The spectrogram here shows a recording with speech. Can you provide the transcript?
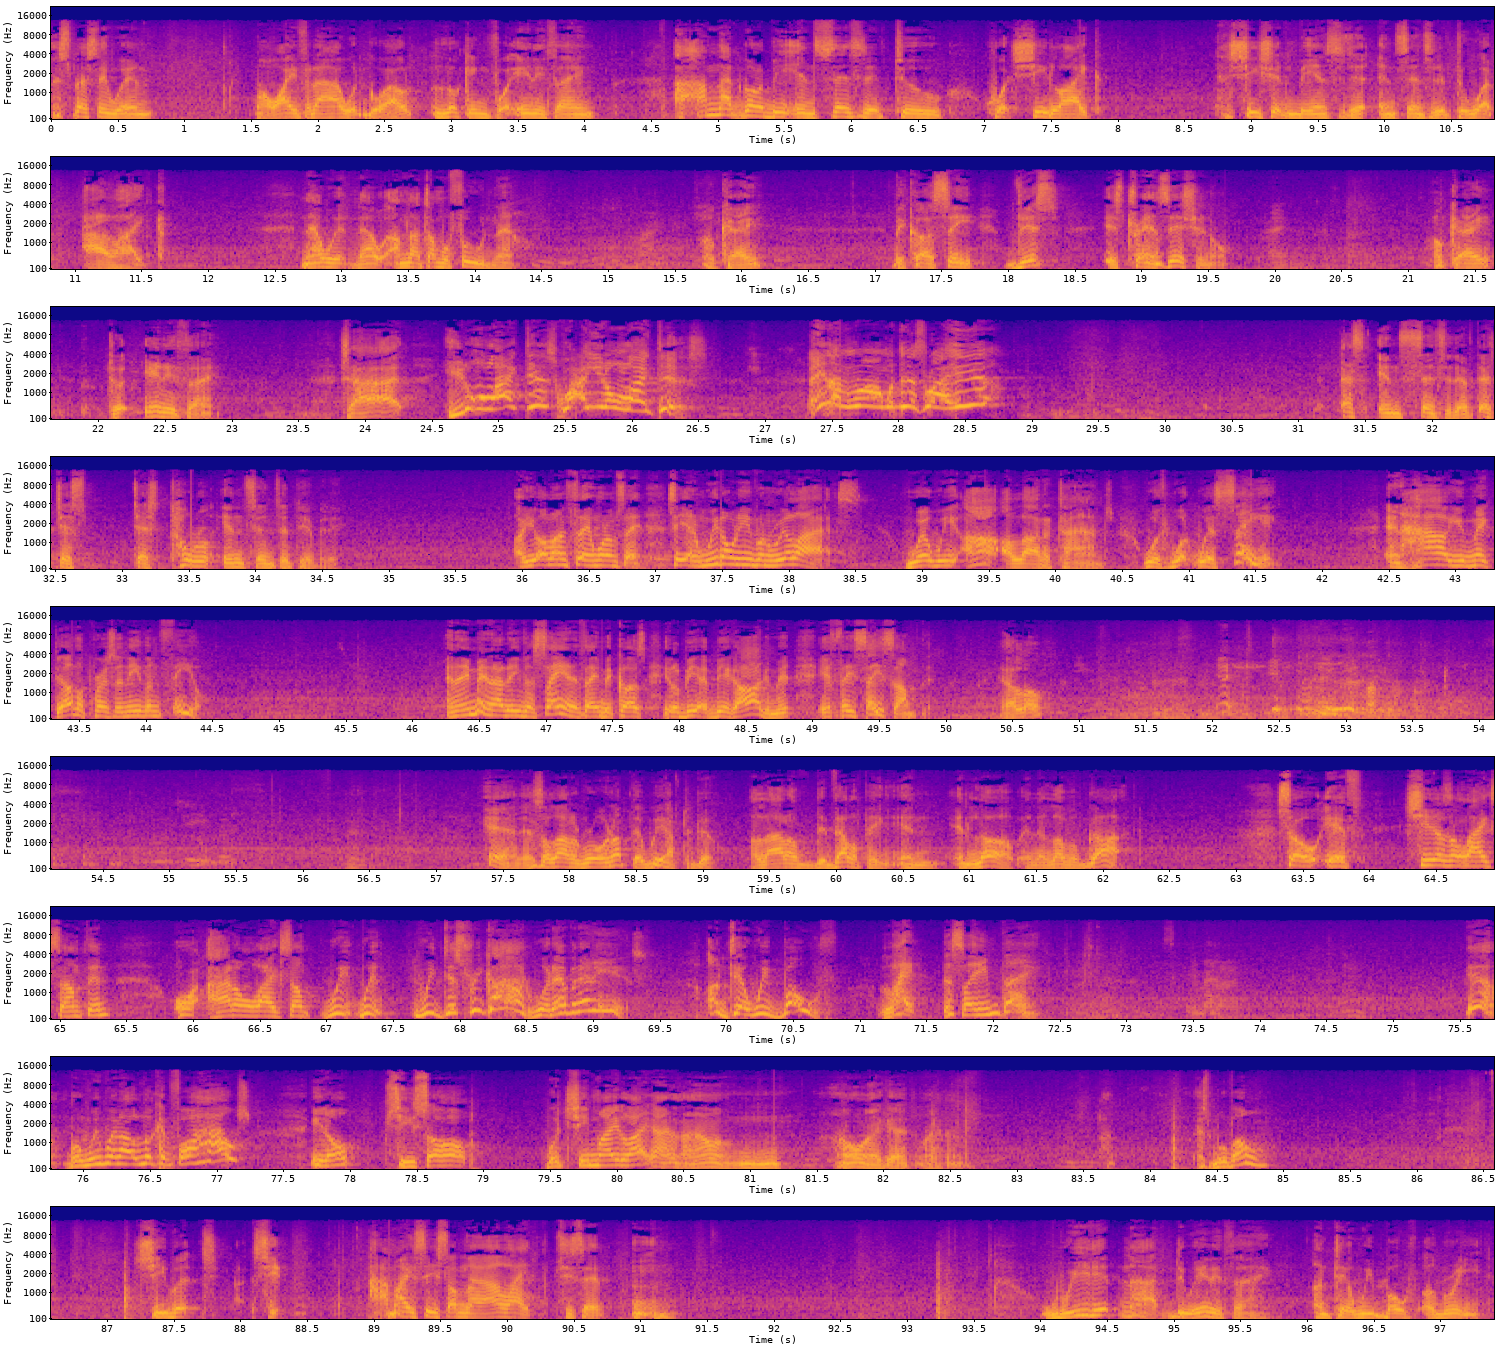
especially when my wife and I would go out looking for anything. I, am not going to be insensitive to what she like, she shouldn't be insensitive to what I like. Now, we, now I'm not talking about food now. Okay, because see, this is transitional. Okay, to anything. So I, you don't like this? Why you don't like this? Ain't nothing wrong with this right here. That's insensitive. That's just just total insensitivity. Are you all understanding what I'm saying? See, and we don't even realize where we are a lot of times with what we're saying and how you make the other person even feel. And they may not even say anything because it'll be a big argument if they say something. Hello? Yeah, there's a lot of growing up that we have to do a lot of developing in, in love, in the love of God. So if she doesn't like something or I don't like something, we, we, we disregard whatever that is until we both like the same thing. Yeah, when we went out looking for a house, you know, she saw what she might like. I, I don't, I don't like that. Let's move on. She would, she, I might see something that I like. She said, Mm-mm. We did not do anything until we both agreed.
